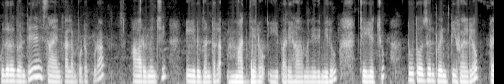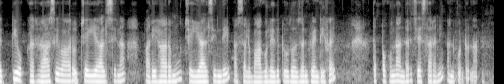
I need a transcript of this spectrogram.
కుదరదు అంటే సాయంకాలం పూట కూడా ఆరు నుంచి ఏడు గంటల మధ్యలో ఈ పరిహారం అనేది మీరు చేయొచ్చు. టూ థౌజండ్ ట్వంటీ ఫైవ్లో ప్రతి ఒక్క రాశి వారు చేయాల్సిన పరిహారము చేయాల్సిందే. అస్సలు బాగోలేదు టూ థౌజండ్ ట్వంటీ ఫైవ్. తప్పకుండా అందరూ చేస్తారని అనుకుంటున్నాను.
